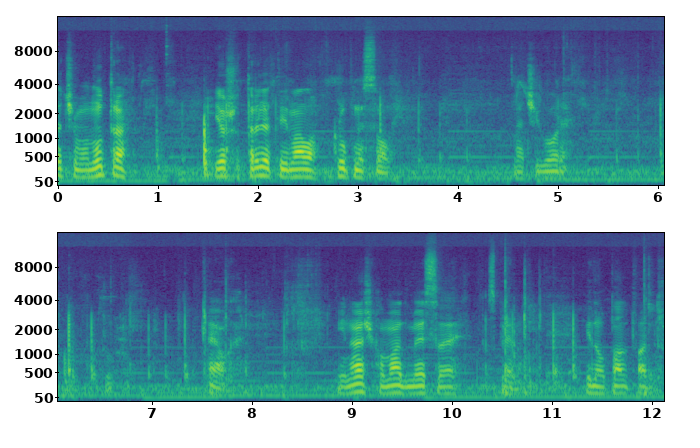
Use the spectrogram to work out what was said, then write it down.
Sad ćemo unutra još utrljati malo krupne soli. Znači gore. Evo ga. I naš komad mesa je spreman. Idemo upaliti vatru.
